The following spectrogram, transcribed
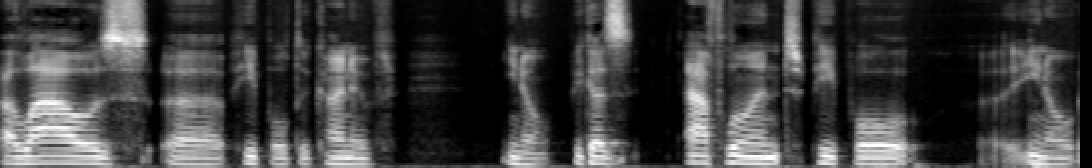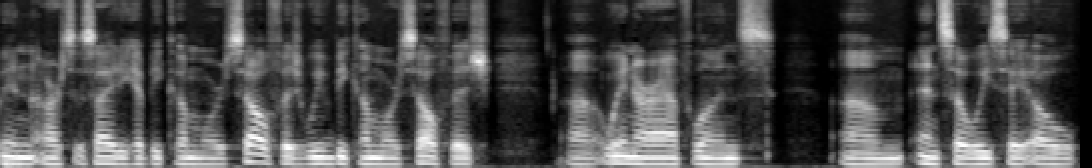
allows uh, people to kind of, you know, because affluent people you know, in our society have become more selfish. We've become more selfish uh, in our affluence, um, and so we say, "Oh,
